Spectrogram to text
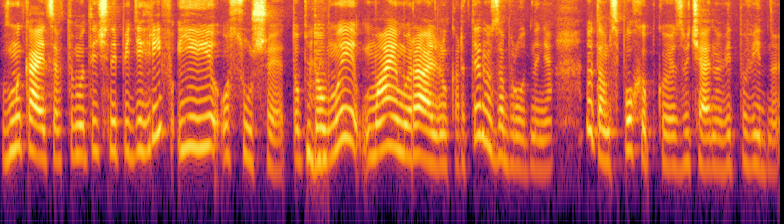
вмикається автоматичний підігрів і її осушує. Тобто, ми маємо реальну картину забруднення, ну там з похибкою, звичайно, відповідною.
